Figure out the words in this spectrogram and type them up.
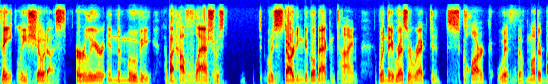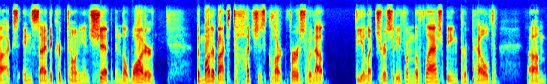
faintly showed us earlier in the movie about how Flash was was starting to go back in time when they resurrected Clark with the mother box inside the Kryptonian ship in the water. The mother box touches Clark first without the electricity from the Flash being propelled um,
